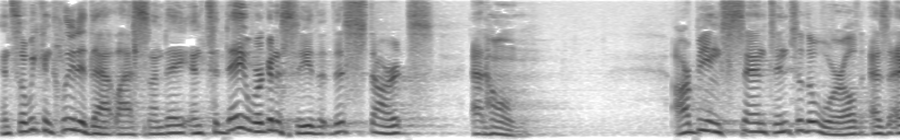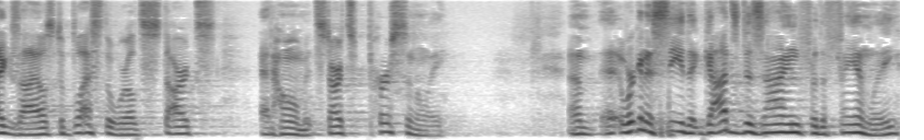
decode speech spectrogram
And so we concluded that last Sunday, and today we're going to see that this starts at home. Our being sent into the world as exiles to bless the world starts at home, it starts personally. Um, we're going to see that God's design for the family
